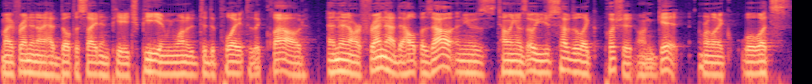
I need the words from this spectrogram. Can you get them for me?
my friend and I had built a site in PHP and we wanted to deploy it to the cloud. And then our friend had to help us out and he was telling us, Oh, you just have to like push it on Git. And we're like, Well, what's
